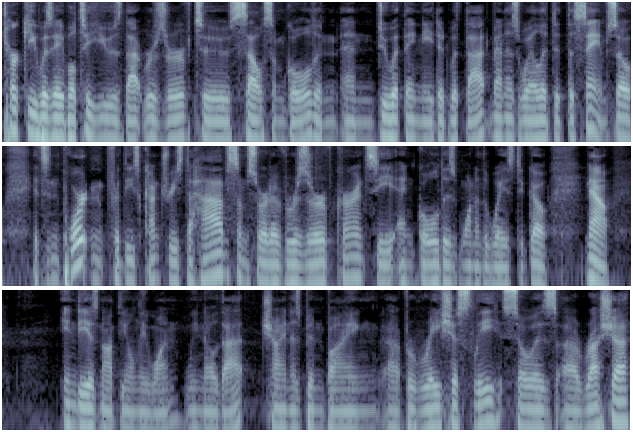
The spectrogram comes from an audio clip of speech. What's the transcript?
Turkey was able to use that reserve to sell some gold and, and do what they needed with that. Venezuela did the same. So it's important for these countries to have some sort of reserve currency, and gold is one of the ways to go. Now, India is not the only one. We know that China's been buying uh, voraciously. So is uh, Russia,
